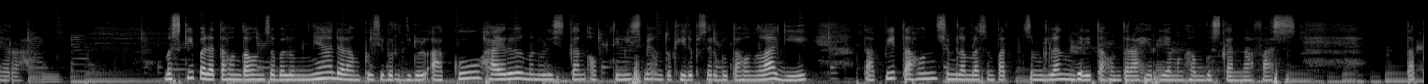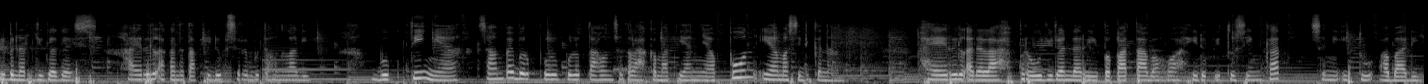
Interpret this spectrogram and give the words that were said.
menyerah. Meski pada tahun-tahun sebelumnya dalam puisi berjudul Aku, Hairil menuliskan optimisme untuk hidup seribu tahun lagi, tapi tahun 1949 menjadi tahun terakhir ia menghembuskan nafas. Tapi benar juga guys, Hairil akan tetap hidup seribu tahun lagi. Buktinya, sampai berpuluh-puluh tahun setelah kematiannya pun ia masih dikenang. Hairil adalah perwujudan dari pepatah bahwa hidup itu singkat, seni itu abadi.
